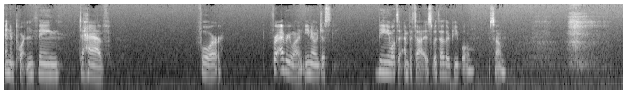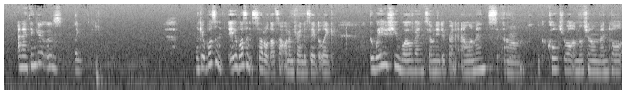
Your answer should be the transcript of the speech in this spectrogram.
an important thing to have for for everyone you know just being able to empathize with other people. So and i think it was like like it wasn't it wasn't subtle that's not what i'm trying to say but like the way she wove in so many different elements, um, like cultural, emotional, mental,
